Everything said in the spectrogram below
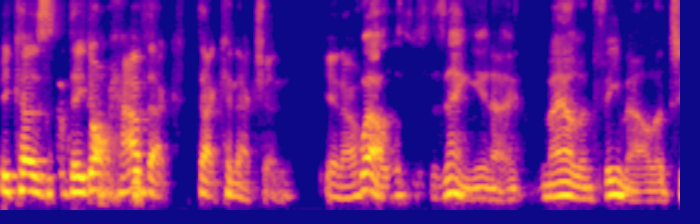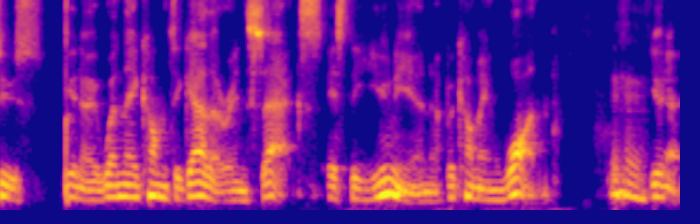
because they don't have that that connection. You know. Well, this is the thing. You know, male and female are two you know, when they come together in sex, it's the union of becoming one. Mm-hmm. You know,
